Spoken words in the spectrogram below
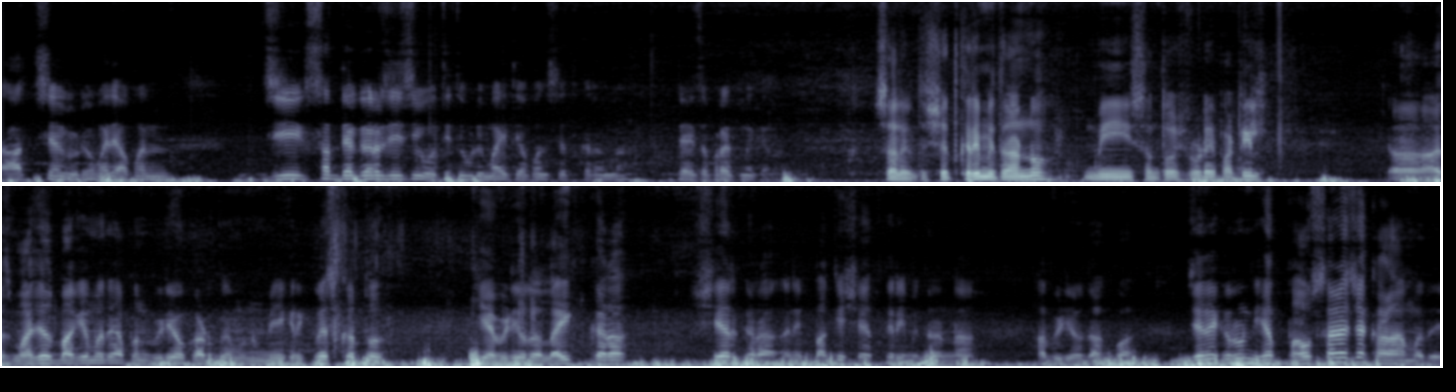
आजच्या व्हिडिओमध्ये आपण जी सध्या गरजेची होती तेवढी माहिती आपण शेतकऱ्यांना द्यायचा प्रयत्न केला. चालेल. तर शेतकरी मित्रांनो मी संतोष रोडे पाटील. आज माझ्याच बागेमध्ये आपण व्हिडिओ काढतोय म्हणून मी एक रिक्वेस्ट करतो. या व्हिडिओला लाईक करा शेअर करा आणि बाकी शेतकरी मित्रांना हा व्हिडिओ दाखवा. जेणेकरून ह्या पावसाळ्याच्या काळामध्ये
